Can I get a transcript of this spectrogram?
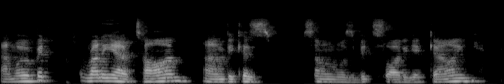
And we were a bit running out of time um, because someone was a bit slow to get going.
